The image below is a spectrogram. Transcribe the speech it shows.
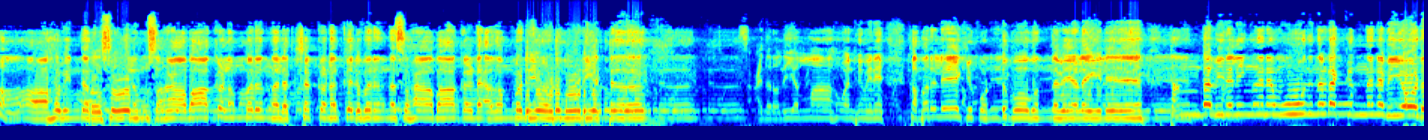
അള്ളാഹുവിന്റെ റസൂലും സഹാബാക്കളും വരുന്ന ലക്ഷക്കണക്കിന് വരുന്ന സഹാബാക്കളുടെ അകമ്പടിയോട് കൂടിയിട്ട് അൻഹുവിനെ ഖബറിലേക്ക് കൊണ്ടുപോകുന്ന വേളയിൽ തന്ത വിരലിങ്ങനെ മൂന്ന് നടക്കുന്ന നബിയോട്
